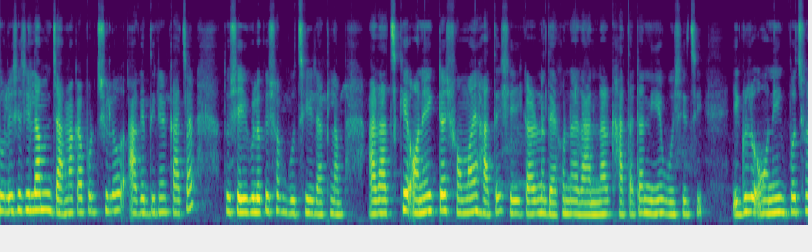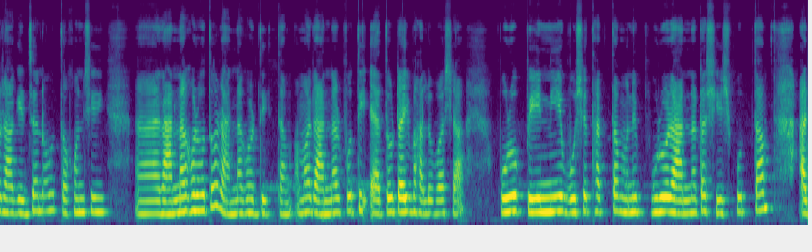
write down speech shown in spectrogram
চলে এসেছিলাম জামা কাপড় ছিল, আগের দিনের কাঁচা, তো সেইগুলোকে সব গুছিয়ে রাখলাম। আর আজকে অনেকটা সময় হাতে, সেই কারণে দেখো না, রান্নার খাতাটা নিয়ে বসেছি। এগুলো অনেক বছর আগের, জানো? তখন সেই রান্নাঘর হতো, রান্নাঘর দেখতাম। আমার রান্নার প্রতি এতটাই ভালোবাসা। পুরো পেন নিয়ে বসে থাকতাম মানে পুরো রান্নাটা শেষ করতাম। আর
